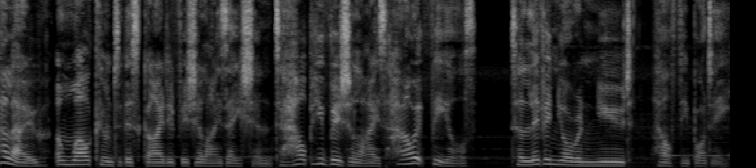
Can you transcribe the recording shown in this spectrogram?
Hello, and welcome to this guided visualization to help you visualize how it feels to live in your renewed, healthy body.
